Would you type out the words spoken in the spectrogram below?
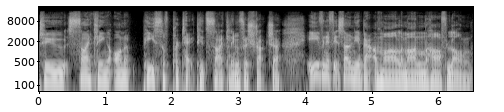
to cycling on a piece of protected cycle infrastructure, even if it's only about a mile, a mile and a half long.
